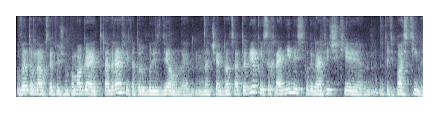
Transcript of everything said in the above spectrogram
В этом нам, кстати, очень помогает фотографии, которые были сделаны в начале 20 века и сохранились фотографические вот эти пластины.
